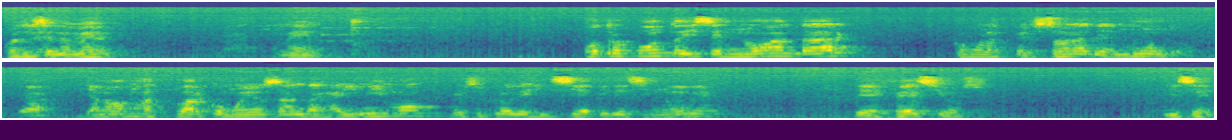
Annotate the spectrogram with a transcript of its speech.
¿Cuántos dicen amén? Amén. Otro punto dice, no andar como las personas del mundo. Ya, no vamos a actuar como ellos andan. Ahí mismo, versículos 17 y 19 de Efesios, dice,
